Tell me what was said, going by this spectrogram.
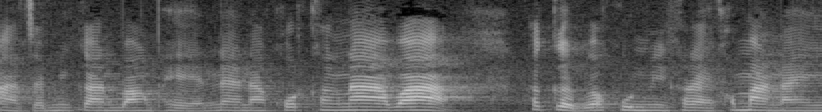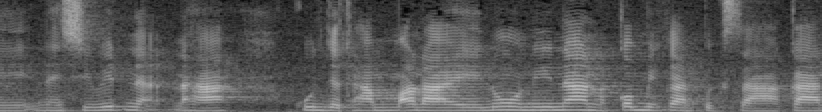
อาจจะมีการวางแผนในอนาคตข้างหน้าว่า ถ้าเกิดว่าคุณมีใครเข้ามาในในชีวิตเนี่ยนะคะ คุณจะทำอะไรโน่นนี่นั่นก็มีการปรึกษากัน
